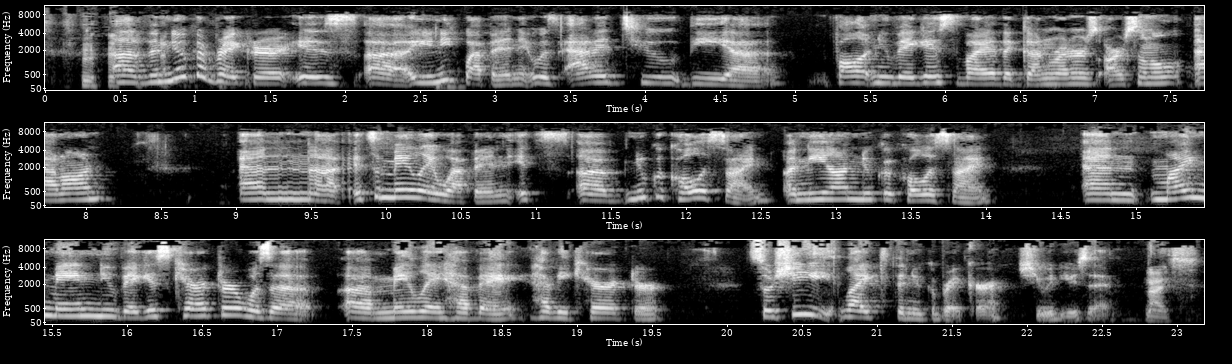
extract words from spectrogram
uh, the Nuka Breaker is uh, a unique weapon. It was added to the uh, Fallout New Vegas via the Gunrunners Arsenal add-on, and uh, it's a melee weapon. It's a Nuka Cola sign, a neon Nuka Cola sign. And my main New Vegas character was a, a melee heavy heavy character, so she liked the Nuka Breaker. She would use it. Nice.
